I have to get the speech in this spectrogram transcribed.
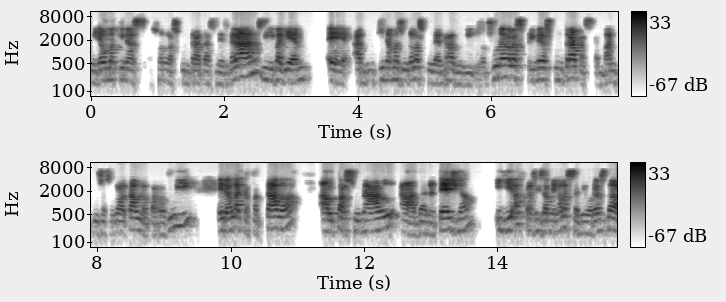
mireu-me quines són les contractes més grans i veiem eh, en quina mesura les podem reduir. Doncs una de les primeres contractes que em van posar sobre la taula per reduir era la que afectava el personal eh, de neteja i precisament a les senyores de,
